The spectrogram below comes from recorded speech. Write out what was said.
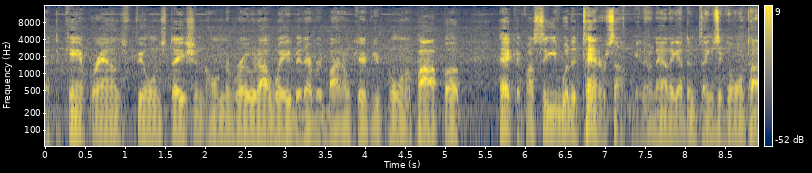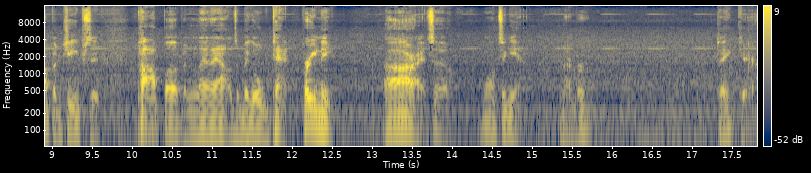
At the campgrounds, fueling station, on the road. I wave at everybody. I don't care if you're pulling a pop up. Heck, if I see you with a tent or something, you know, now they got them things that go on top of Jeeps that pop up and let out. It's a big old tent. Pretty neat. All right, so once again, remember, take care.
